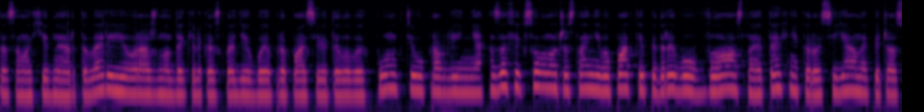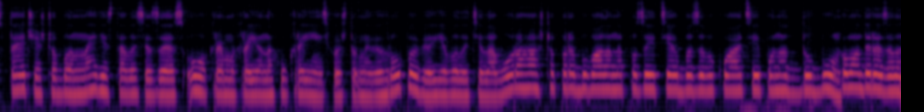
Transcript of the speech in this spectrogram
та самохідною артилерією. Уражено декілька складів боєприпасів і тилових пунктів управління. Зафіксовано численні випадки підриву власної техніки росіяни під час втечі, щоб не дісталися ЗСУ у окремих районах української штурмові групи. Виявили тіла ворога, що перебували на позиціях без евакуації понад добу. Командири залишили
